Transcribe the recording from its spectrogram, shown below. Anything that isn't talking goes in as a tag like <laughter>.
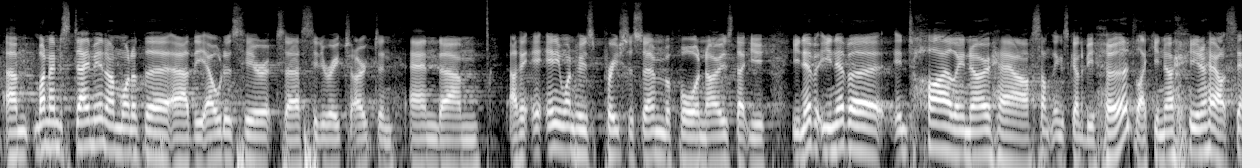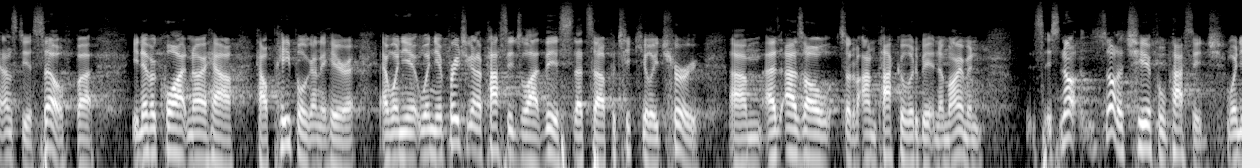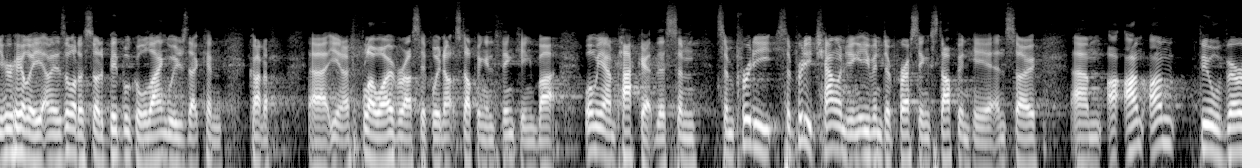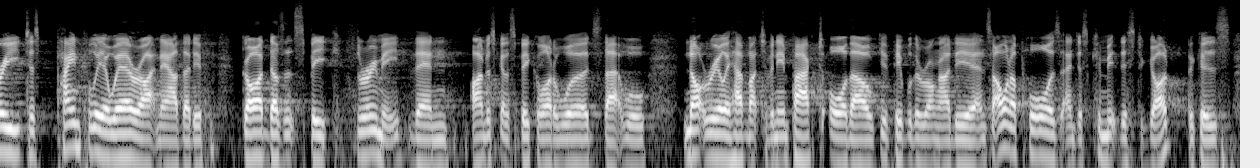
Um, my name is Damien. I'm one of the, uh, the elders here at uh, City Reach Oakton. And um, I think anyone who's preached a sermon before knows that you, you, never, you never entirely know how something's going to be heard. Like, you know, <laughs> you know how it sounds to yourself, but you never quite know how, how people are going to hear it. And when, you, when you're preaching on a passage like this, that's uh, particularly true. Um, as, as I'll sort of unpack a little bit in a moment, it's, it's, not, it's not a cheerful passage when you really, I mean, there's a lot of sort of biblical language that can kind of, uh, you know, flow over us if we're not stopping and thinking. But when we unpack it, there's some, some, pretty, some pretty challenging, even depressing stuff in here. And so um, I I'm, I'm feel very just painfully aware right now that if God doesn't speak through me, then I'm just going to speak a lot of words that will not really have much of an impact or they'll give people the wrong idea. And so I want to pause and just commit this to God because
